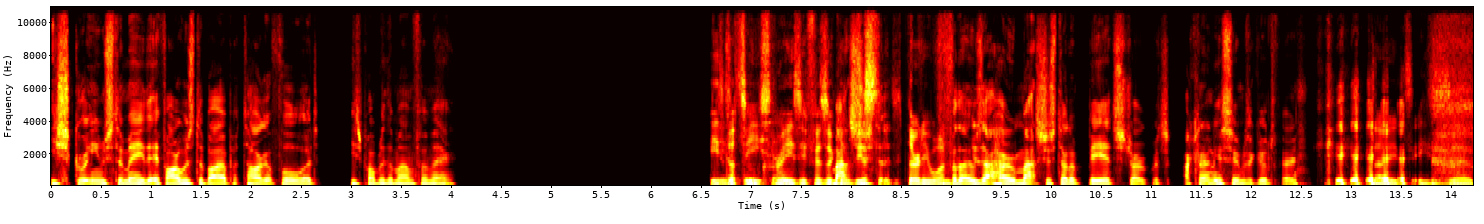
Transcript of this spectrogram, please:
he screams to me that if I was to buy a target forward, he's probably the man for me. He's He's got some beast, isn't crazy physicals. Matt's He's just- 31. For those at home, Matt's just done a beard stroke, which I can only assume is a good thing. no, it's, he's uh,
